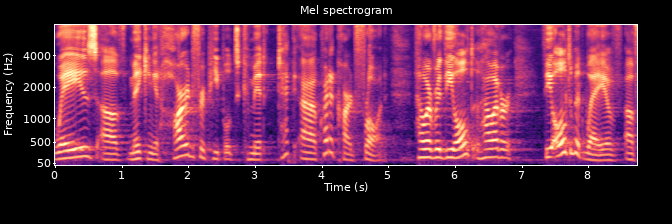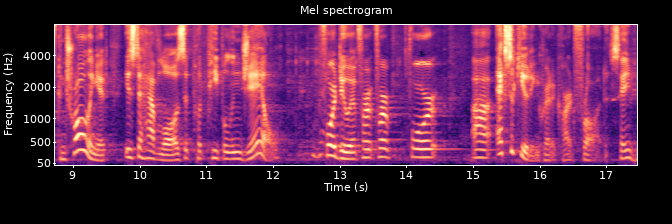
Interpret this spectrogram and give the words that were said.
ways of making it hard for people to commit tech, uh, credit card fraud. However, the ult- however, the ultimate way of, of controlling it is to have laws that put people in jail for doing for for for uh, executing credit card fraud. Same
